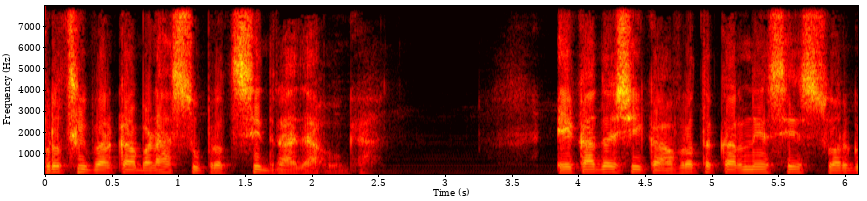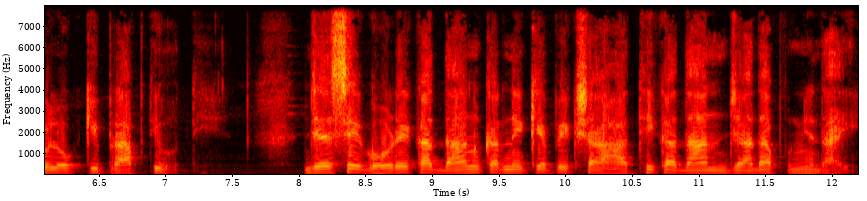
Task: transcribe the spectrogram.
पृथ्वी पर का बड़ा सुप्रसिद्ध राजा हो गया। एकादशी का व्रत करने से स्वर्गलोक की प्राप्ति होती। है जैसे घोड़े का दान करने की अपेक्षा हाथी का दान ज़्यादा पुण्यदायी।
